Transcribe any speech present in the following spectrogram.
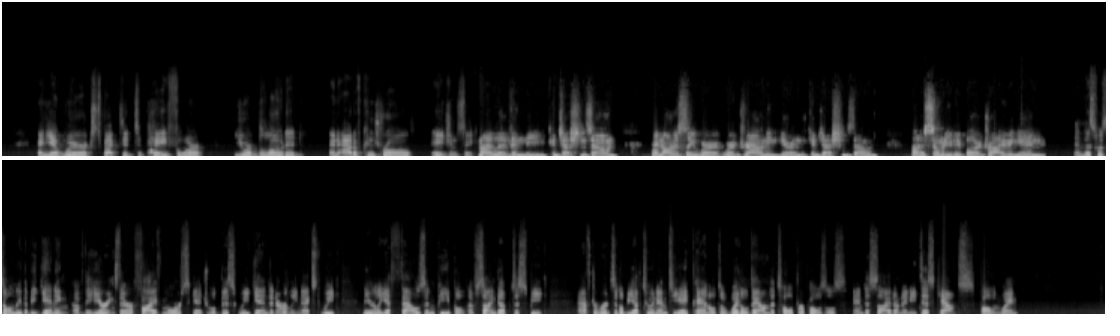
and yet we're expected to pay for your bloated and out of control agency. I live in the congestion zone, and honestly, we're we're drowning here in the congestion zone. Uh, so many people are driving in. And this was only the beginning of the hearings. There are five more scheduled this weekend and early next week. Nearly a thousand people have signed up to speak. Afterwards, it'll be up to an MTA panel to whittle down the toll proposals and decide on any discounts. Paul and Wayne.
